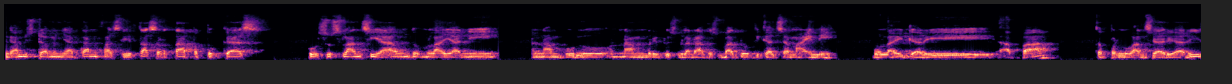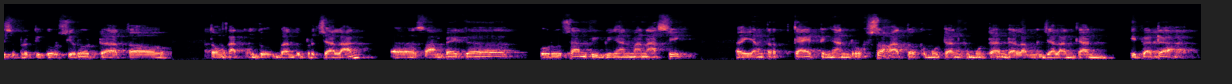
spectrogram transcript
Kami sudah menyiapkan fasilitas serta petugas khusus lansia untuk melayani 66.943 jemaah ini. Mulai dari apa keperluan sehari-hari seperti kursi roda atau tongkat untuk bantu berjalan, eh, sampai ke urusan bimbingan manasik yang terkait dengan rukhsah atau kemudahan-kemudahan dalam menjalankan ibadah.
